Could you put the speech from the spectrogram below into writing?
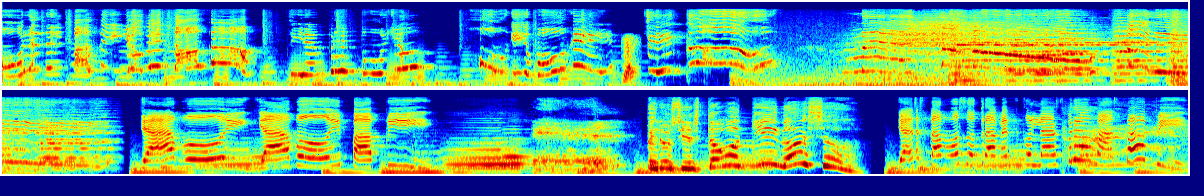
hora en el pasillo de casa. Siempre tuyo, Huggy Boogie. ¡Chicos! ¡Me Ya voy, ya voy, papi. ¿Eh? Pero si estaba aquí, Dasha. Ya estamos otra vez con las bromas, papi.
